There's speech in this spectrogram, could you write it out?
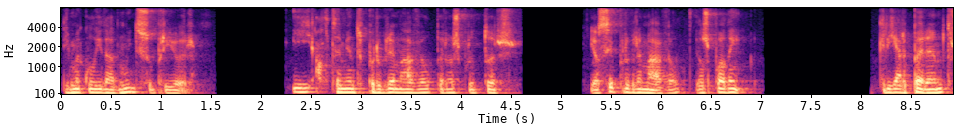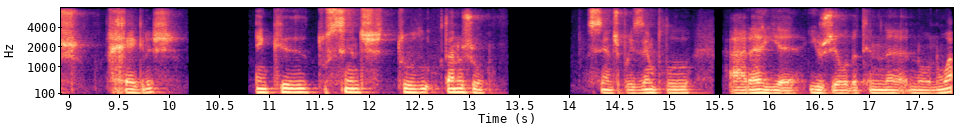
de uma qualidade muito superior e altamente programável para os produtores. E ao ser programável, eles podem criar parâmetros, regras, em que tu sentes tudo o que está no jogo. Sentes, por exemplo, a areia e o gelo batendo na, no, no ar,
